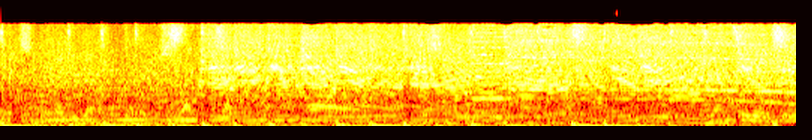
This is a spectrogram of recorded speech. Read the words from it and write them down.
Nixon, president of the Second. Missing. The answer is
